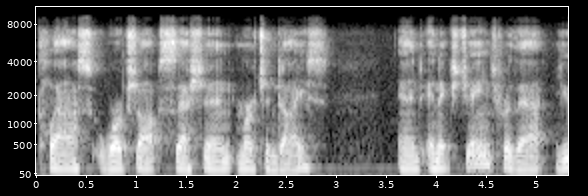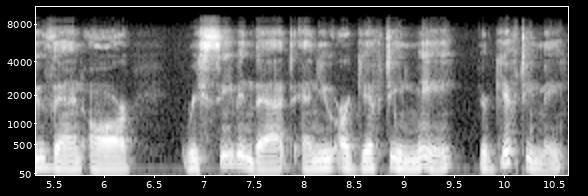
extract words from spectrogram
class, workshop, session, merchandise. And in exchange for that, you then are receiving that and you are gifting me. You're gifting me,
